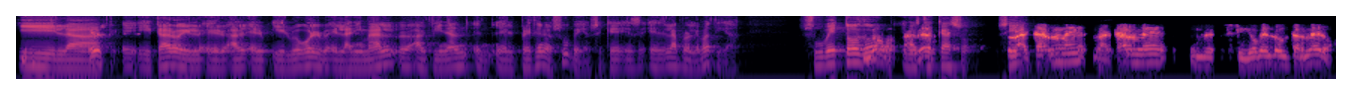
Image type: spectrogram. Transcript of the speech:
Y, la, y claro, y, el- el- y luego el, el animal, al final, el- el precio no sube. O sea que es, es la problemática. Sube todo, No, en a este ver. caso. Sí, La carne, la carne, si yo vendo el ternero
